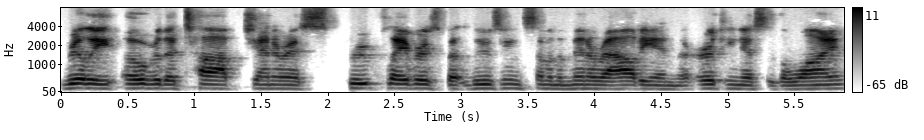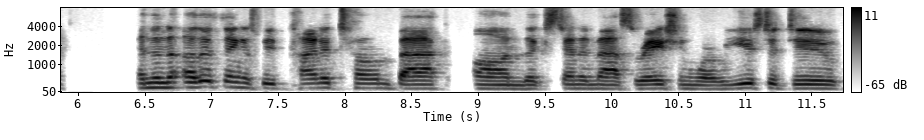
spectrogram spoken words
really over the top generous fruit flavors, but losing some of the minerality and the earthiness of the wine. And then the other thing is we've kind of toned back on the extended maceration where we used to do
